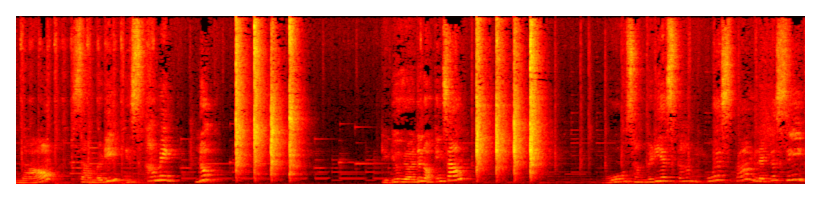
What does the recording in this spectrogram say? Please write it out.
Now somebody is coming. Look. Did you hear the knocking sound? Oh, somebody has come. Who has come? Let us see.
